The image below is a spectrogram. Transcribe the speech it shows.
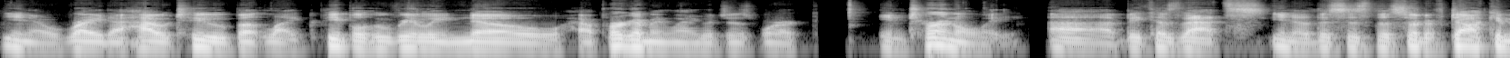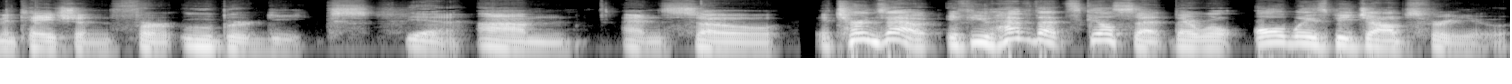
you know, write a how to, but like people who really know how programming languages work internally uh, because that's you know this is the sort of documentation for uber geeks. Yeah. Um and so it turns out if you have that skill set there will always be jobs for you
